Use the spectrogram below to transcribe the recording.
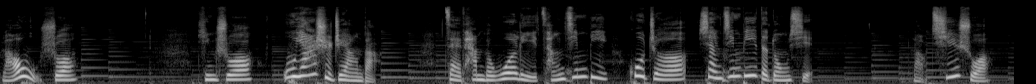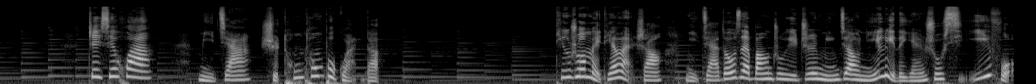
老五说：“听说乌鸦是这样的，在他们的窝里藏金币或者像金币的东西。”老七说：“这些话，米加是通通不管的。”听说每天晚上米家都在帮助一只名叫尼里的鼹鼠洗衣服。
